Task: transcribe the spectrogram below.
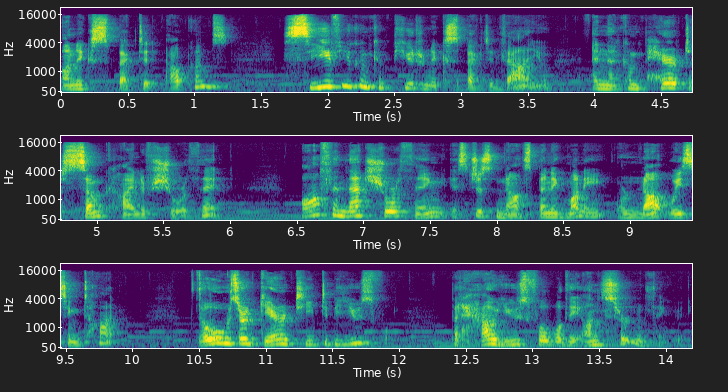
unexpected outcomes, see if you can compute an expected value and then compare it to some kind of sure thing. Often that sure thing is just not spending money or not wasting time. Those are guaranteed to be useful, but how useful will the uncertain thing be?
